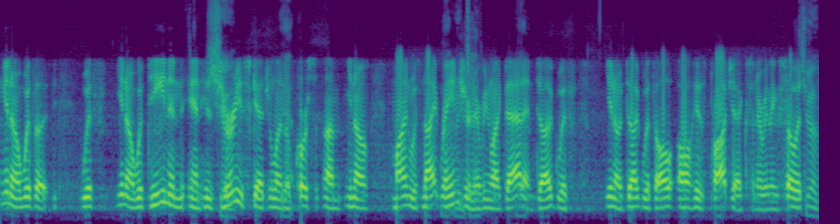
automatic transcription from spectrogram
you know, with a, with, you know, with Deen and, and his Sure. journey schedule, and Yeah. of course, um, you know, mine with Night Ranger and everything like that, and Doug with, you know, Doug with all all his projects and everything. So it's, sure.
